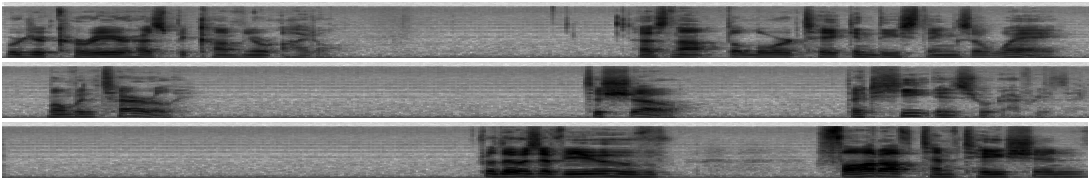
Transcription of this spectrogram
where your career has become your idol, has not the Lord taken these things away momentarily to show that He is your everything? For those of you who've fought off temptation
